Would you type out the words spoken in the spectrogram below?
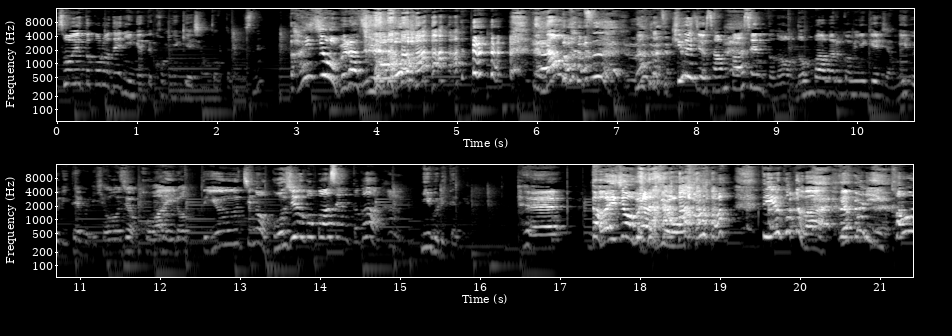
そういうところで人間ってコミュニケーションを取ってるんですね。大丈夫？ラジオ？でなおかつ、なおかつ93%のノンバーバルコミュニケーション、身振り、手振り、表情、声色っていううちの55%が身振り、手振り。へえ、大丈夫ラジオっていうことは、やっぱり顔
